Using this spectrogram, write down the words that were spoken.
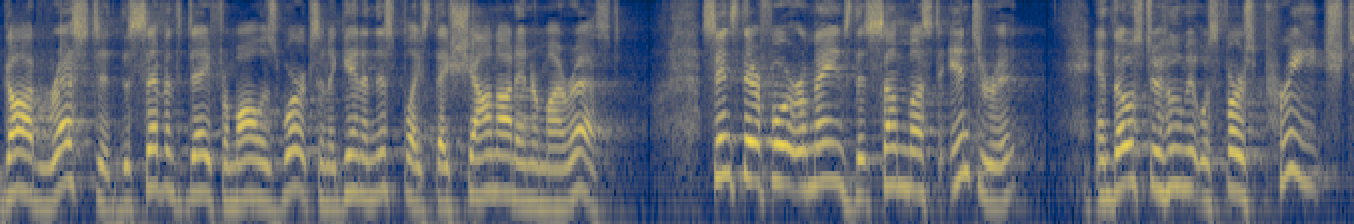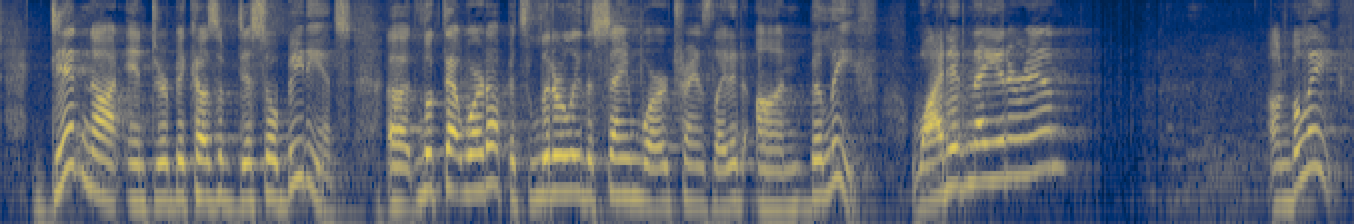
God rested the seventh day from all his works, and again in this place, they shall not enter my rest. Since therefore it remains that some must enter it, And those to whom it was first preached did not enter because of disobedience. Uh, look that word up. It's literally the same word translated unbelief. Why didn't they enter in? Unbelief.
